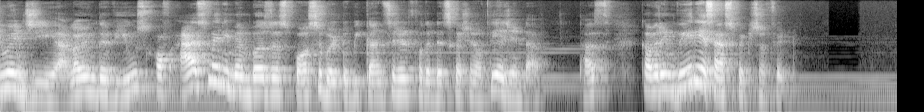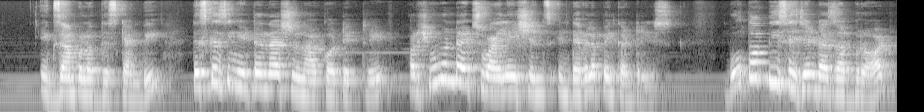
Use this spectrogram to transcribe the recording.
UNGA allowing the views of as many members as possible to be considered for the discussion of the agenda, thus covering various aspects of it. Example of this can be discussing international narcotic trade or human rights violations in developing countries. Both of these agendas are broad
